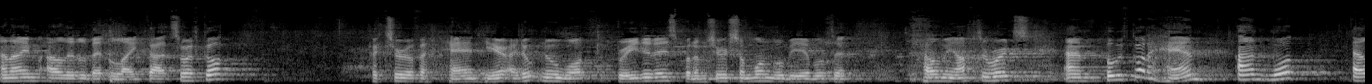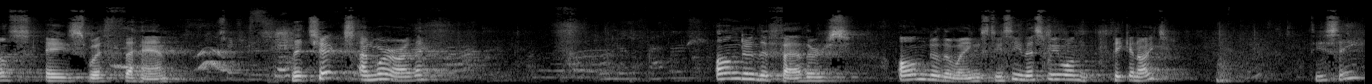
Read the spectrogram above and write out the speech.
And I'm a little bit like that. So I've got a picture of a hen here. I don't know what breed it is, but I'm sure someone will be able to tell me afterwards. Um, but we've got a hen, and what else is with the hen? Chicks. The chicks, and where are they? Under the feathers, under the wings. Do you see this wee one peeking out? Do you see?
